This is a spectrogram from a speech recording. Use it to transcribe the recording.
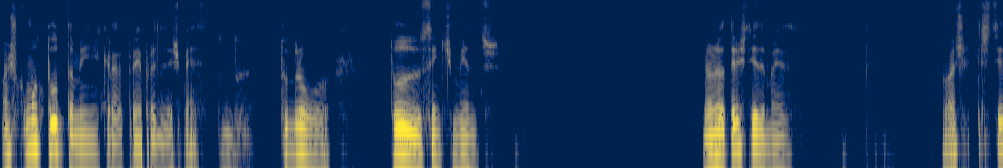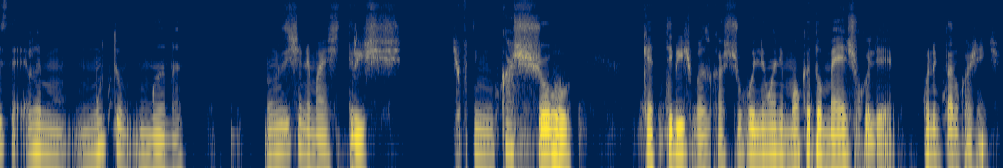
Mas como tudo também é criado para reproduzir a espécie, tudo, tudo, todos os sentimentos. Menos a tristeza, mas eu acho que a tristeza ela é muito humana. Não existe animais tristes. Tipo, tem um cachorro que é triste, mas o cachorro ele é um animal que é doméstico, ele é conectado com a gente.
